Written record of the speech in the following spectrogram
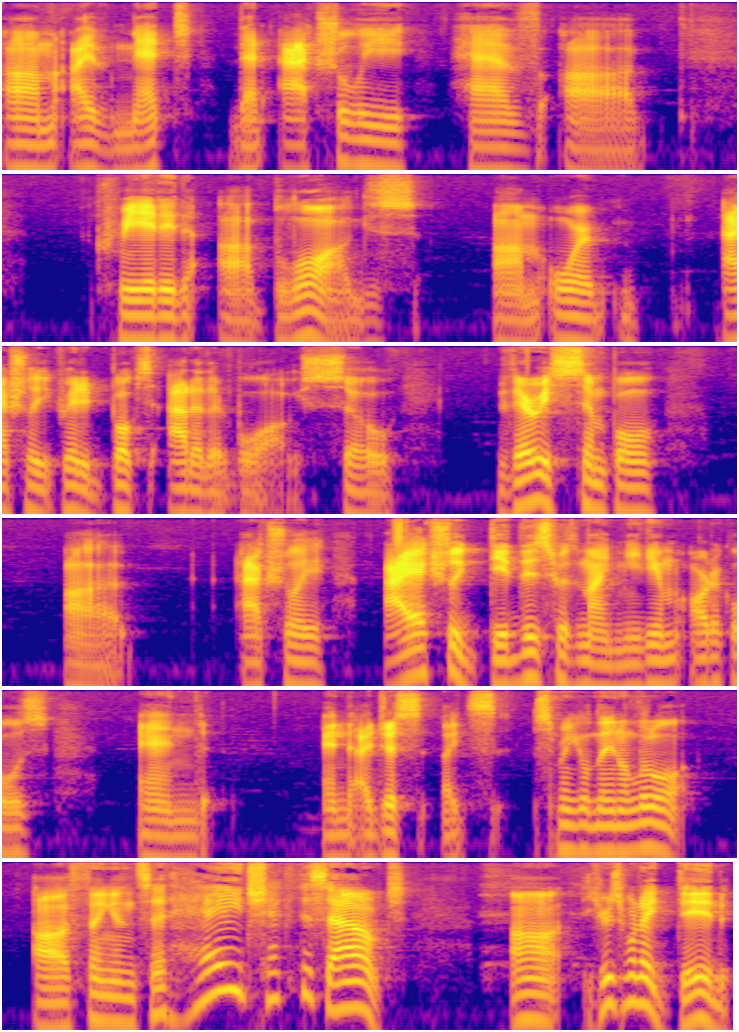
um, I've met that actually have uh, created uh, blogs um, or actually created books out of their blogs. So, very simple uh, actually. I actually did this with my Medium articles, and and I just like s- sprinkled in a little uh, thing and said, "Hey, check this out. Uh, here's what I did."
